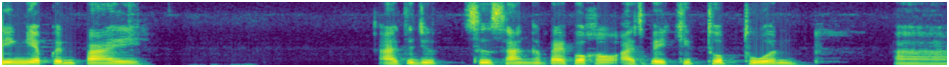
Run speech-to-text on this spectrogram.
นิ่งเงียบกันไป อาจจะหยุดสื่อสารกันไป เพราะเขาอาจจะไปคิดทบทวนา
